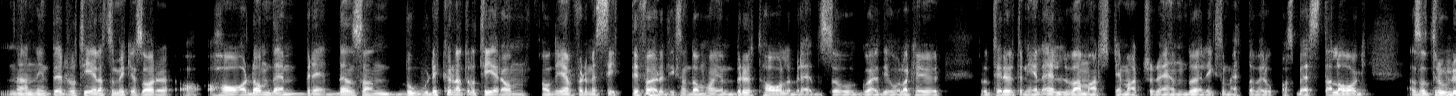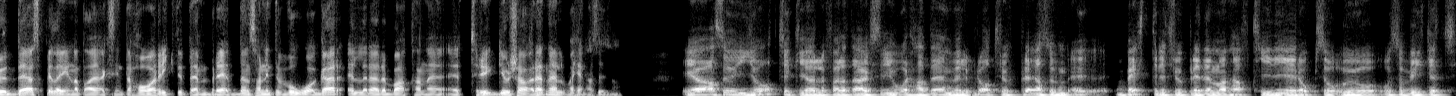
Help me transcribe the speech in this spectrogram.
när han inte roterat så mycket så har, har de den bredden så han borde kunna rotera om, om du jämför det med City förut. Mm. Liksom, de har ju en brutal bredd så Guardiola kan ju rotera ut en hel elva match till match och det ändå är liksom ett av Europas bästa lag. Alltså tror du mm. det spelar in att Ajax inte har riktigt den bredden så han inte vågar eller är det bara att han är, är trygg att köra en elva hela tiden? Ja, alltså jag tycker i alla fall att Ajax i år hade en väldigt bra truppbredd, alltså eh, bättre truppbredd än man haft tidigare också. Och, och så vilket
